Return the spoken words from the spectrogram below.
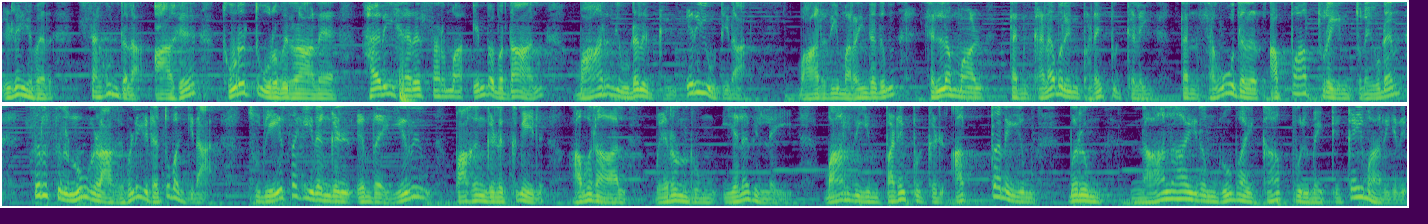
இளையவர் சகுந்தலா. ஆக துரத்து உறவினரான ஹரிஹர சர்மா என்பவர்தான் பாரதி உடலுக்கு எரியூட்டினார். பாரதி மறைந்ததும் செல்லம்மாள் தன் கணவரின் படைப்புகளை தன் சகோதரர் அப்பாத்துறையின் துணையுடன் சிறு சிறு நூல்களாக வெளியிட துவங்கினார். சுதேச கீதங்கள் என்ற இரு பாகங்களுக்கு மேல் அவரால் வேறொன்றும் இயலவில்லை. பாரதியின் படைப்புகள் அத்தனையும் வெறும் நாலாயிரம் ரூபாய் காப்புரிமைக்கு கைமாறியது.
